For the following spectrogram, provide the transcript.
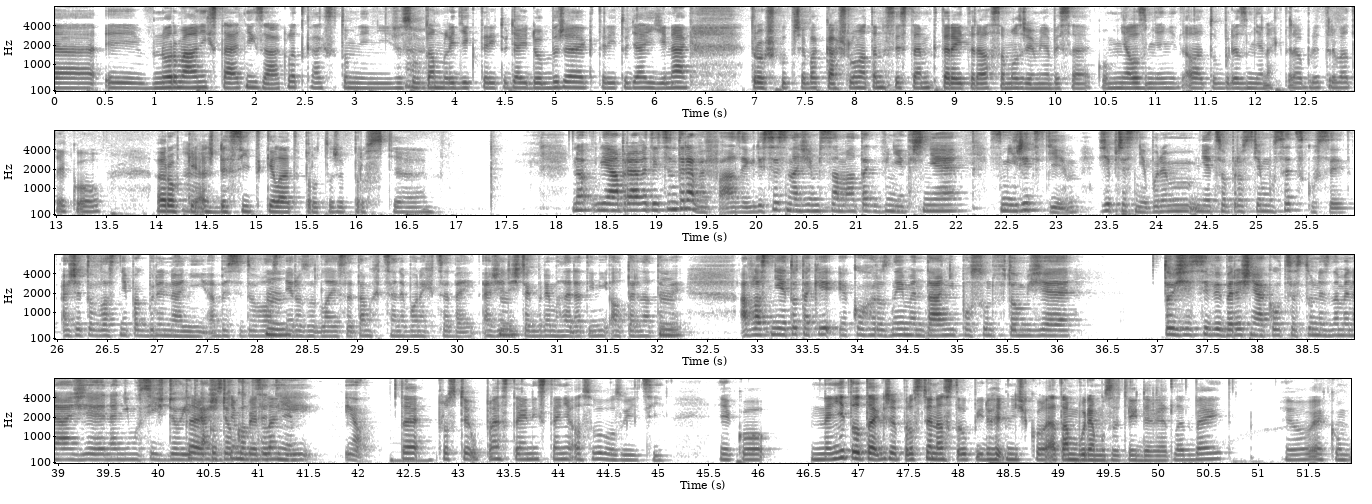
i v normálních státních základkách se to mění, že jsou Hmm. tam lidi, kteří to dělají dobře, kteří to dělají jinak, trošku třeba kašlu na ten systém, který teda samozřejmě by se jako měl změnit, ale to bude změna, která bude trvat jako roky Hmm. až desítky let, protože prostě No já právě teď jsem teda ve fázi, kdy se snažím sama tak vnitřně smířit s tím, že přesně budem něco prostě muset zkusit a že to vlastně pak bude na ní, aby si to vlastně Hmm. rozhodla, jestli tam chce nebo nechce být a že Hmm. když tak budeme hledat jiný alternativy. Hmm. A vlastně je to taky jako hrozný mentální posun v tom, že to, že si vybereš nějakou cestu, neznamená, že na ní musíš dojít To až jako do konce tý... Jo. to je prostě úplně stejný, stejně osvobozující. Jako není to tak, že prostě nastoupí do jedné školy a tam bude muset těch devět let být. Jo, jako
